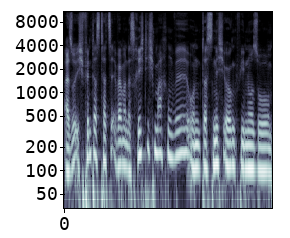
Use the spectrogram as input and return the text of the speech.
Also ich finde das tatsächlich, wenn man das richtig machen will und das nicht irgendwie nur so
